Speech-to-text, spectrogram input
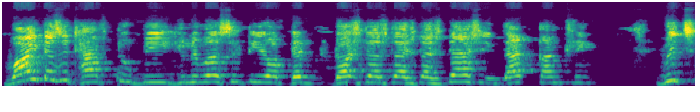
Why does it have to be University of dash dash dash dash dash in that country, which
